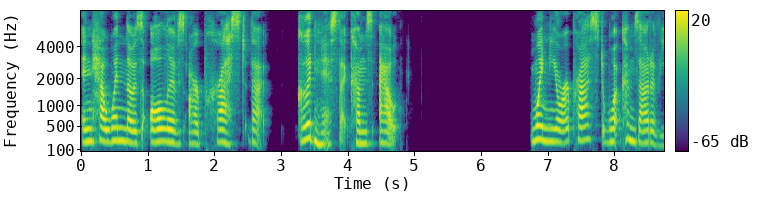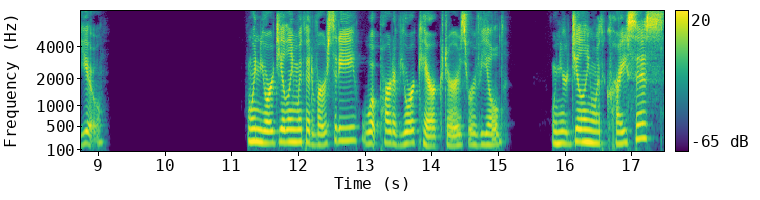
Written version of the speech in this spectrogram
and how when those olives are pressed, that goodness that comes out. When you're pressed, what comes out of you? When you're dealing with adversity, what part of your character is revealed? When you're dealing with crisis,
